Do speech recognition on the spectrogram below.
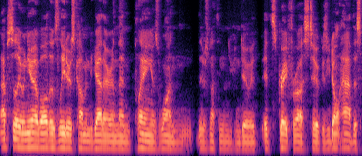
Absolutely. When you have all those leaders coming together and then playing as one, there's nothing you can do. It, it's great for us too because you don't have this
